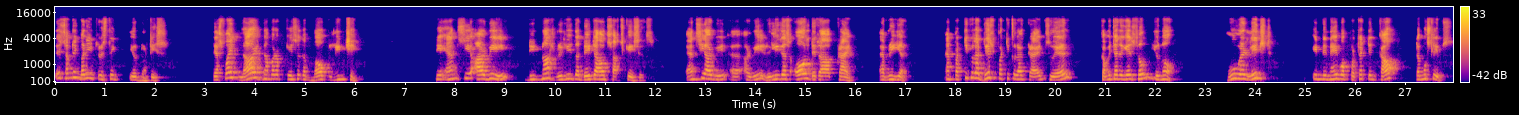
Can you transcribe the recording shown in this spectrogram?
there's something very interesting you notice. Despite large number of cases of mob lynching, the NCRB did not release the data on such cases. NCRB uh, RB releases all data of crime every year. And particular, this particular crimes were committed against whom you know, who were lynched in the name of protecting cow, the Muslims,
